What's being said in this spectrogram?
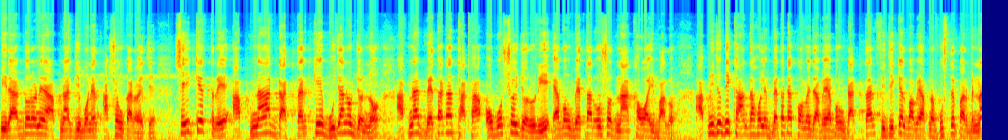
বিরাট ধরনের আপনার জীবনের আশঙ্কা রয়েছে। সেই ক্ষেত্রে আপনার ডাক্তারকে বোঝানোর জন্য আপনার ব্যথাটা থাকা অবশ্যই জরুরি এবং ব্যথার ঔষধ না খাওয়াই ভালো। আপনি যদি খান, তাহলে ব্যথাটা কমে যাবে এবং ডাক্তার ফিজিক্যালভাবে আপনার বুঝতে পারবেন না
